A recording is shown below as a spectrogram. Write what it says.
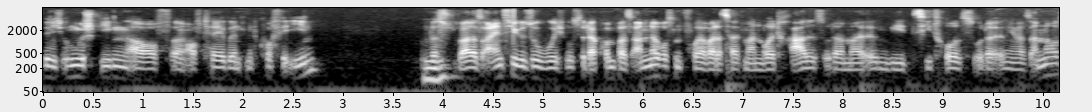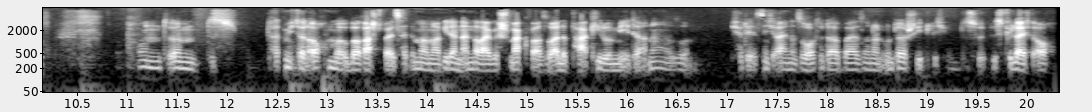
bin ich umgestiegen auf, äh, auf Tailwind mit Koffein. Und das mhm. war das Einzige so, wo ich wusste, da kommt was anderes. Und vorher war das halt mal ein neutrales oder mal irgendwie Zitrus oder irgendwas anderes. Und ähm, das hat mich dann auch immer überrascht, weil es halt immer mal wieder ein anderer Geschmack war, so alle paar Kilometer. Ne? Also ich hatte jetzt nicht eine Sorte dabei, sondern unterschiedliche. Das ist vielleicht auch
